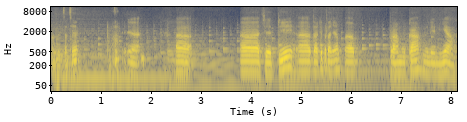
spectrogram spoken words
lanjut saja ya uh, Uh, jadi uh, tadi pertanyaan uh, pramuka milenial.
